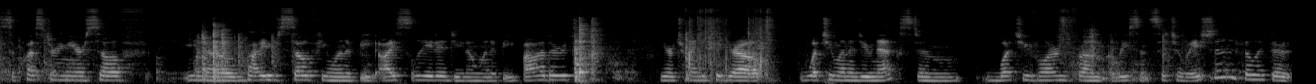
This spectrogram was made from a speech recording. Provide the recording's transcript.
sequestering yourself, you know, by yourself. You want to be isolated. You don't want to be bothered you're trying to figure out what you want to do next and what you've learned from a recent situation. I feel like they're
